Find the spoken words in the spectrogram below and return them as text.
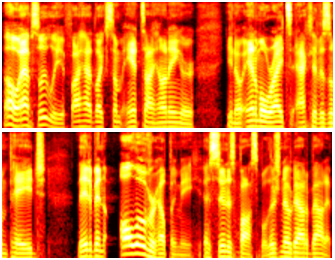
Oh, absolutely. If I had like some anti-hunting or you know animal rights activism page, they'd have been all over helping me as soon as possible. There's no doubt about it.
